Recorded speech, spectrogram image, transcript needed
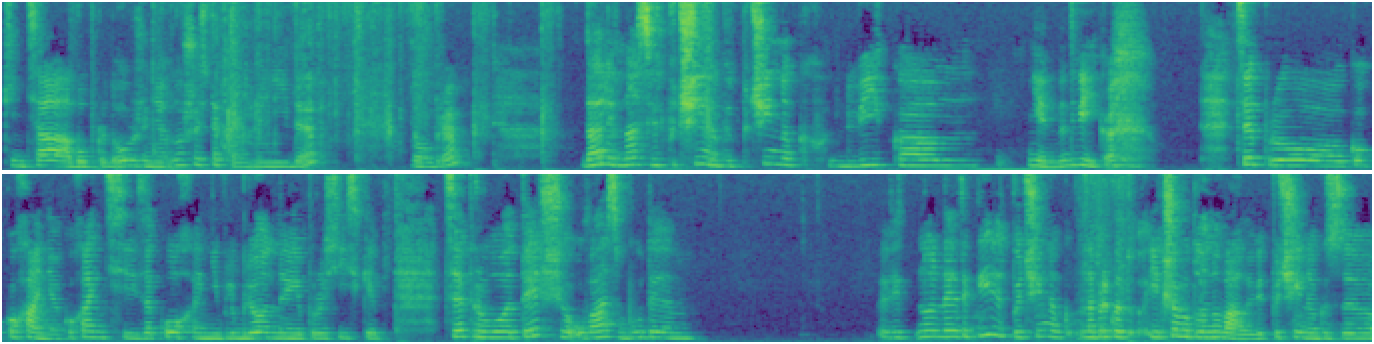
кінця або продовження. Ну, щось таке мені йде. Добре. Далі в нас відпочинок. Відпочинок двійка. Ні, не двійка. Це про кохання, коханці, закохані, влюблені по-російськи. Це про те, що у вас буде від, ну, не такий відпочинок. Наприклад, якщо ви планували відпочинок з е,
